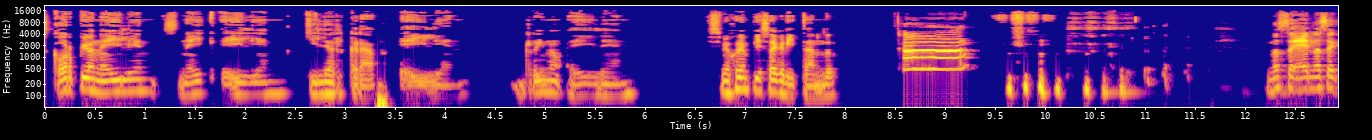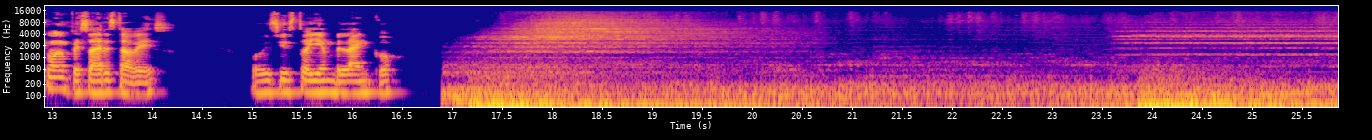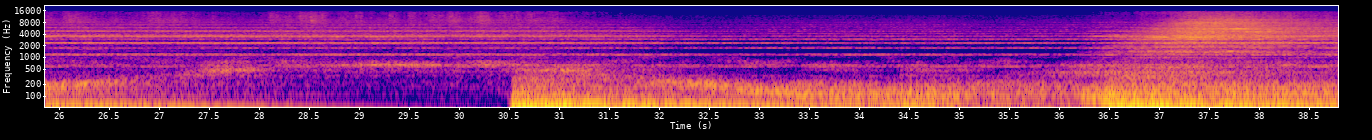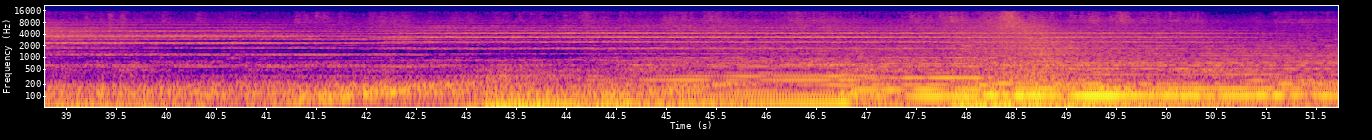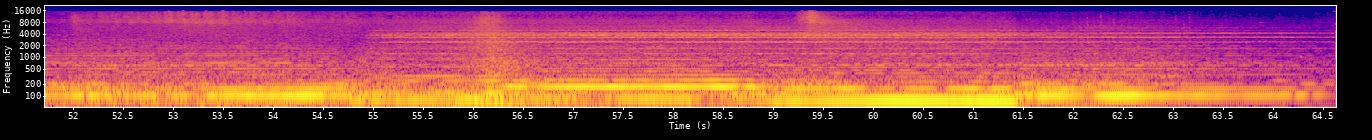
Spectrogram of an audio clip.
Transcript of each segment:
Scorpion Alien, Snake Alien, Killer Crab Alien, Rhino Alien. Si mejor empieza gritando. no sé, no sé cómo empezar esta vez. Hoy sí estoy en blanco.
